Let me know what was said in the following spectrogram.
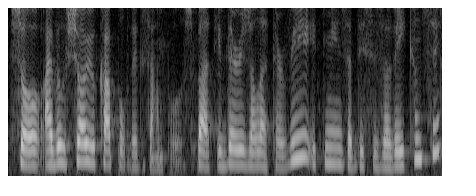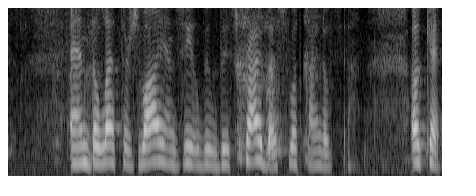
So I will show you a couple of examples. But if there is a letter V, it means that this is a vacancy. And the letters Y and Z will describe us what kind of... Okay,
